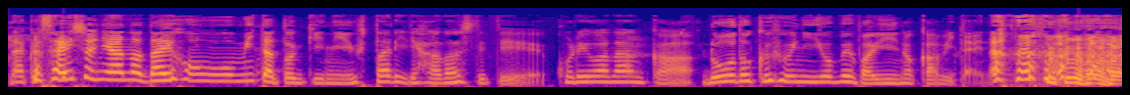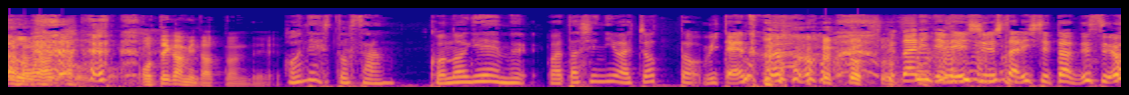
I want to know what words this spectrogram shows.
なんか最初にあの台本を見た時に二人で話してて、これはなんか、朗読風に読めばいいのかみたいな。そうそうそう。お手紙だったんで。ホネストさん、このゲーム、私にはちょっと、みたいな。二人で練習したりしてたんですよ。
